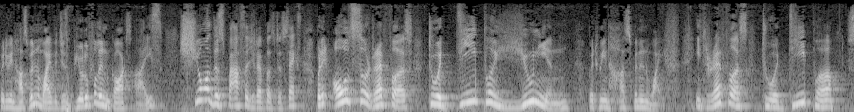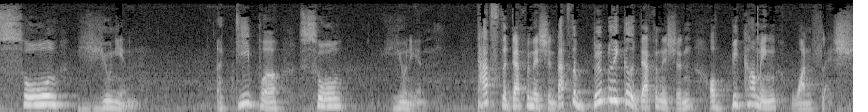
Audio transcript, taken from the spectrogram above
between husband and wife, which is beautiful in God's eyes. Sure, this passage refers to sex, but it also refers to a deeper union between husband and wife. It refers to a deeper soul union. A deeper soul union. That's the definition. That's the biblical definition of becoming one flesh.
